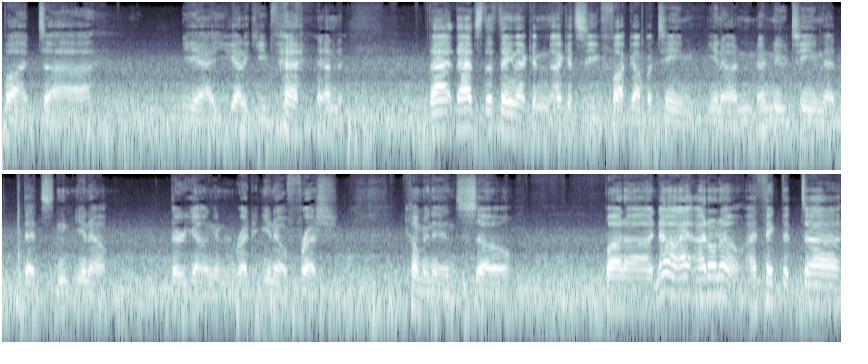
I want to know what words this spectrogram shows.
But uh, yeah, you got to keep that. And that that's the thing that can I could see fuck up a team. You know, a, a new team that that's you know they're young and ready, you know, fresh coming in. So, but uh, no, I, I don't know. I think that uh,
